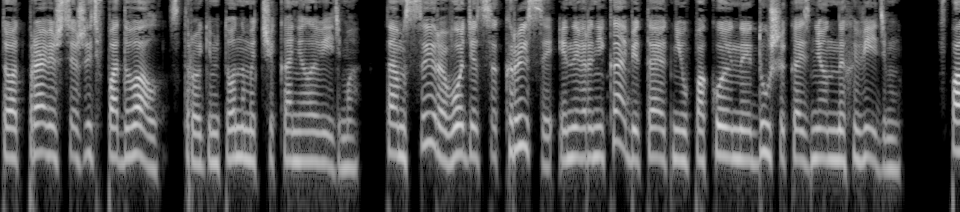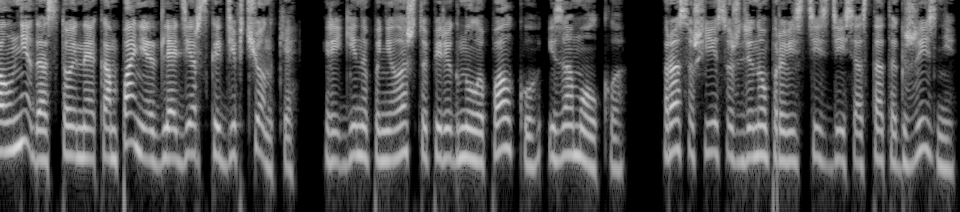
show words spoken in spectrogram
то отправишься жить в подвал», — строгим тоном отчеканила ведьма. «Там сыро водятся крысы, и наверняка обитают неупокоенные души казненных ведьм. Вполне достойная компания для дерзкой девчонки». Регина поняла, что перегнула палку и замолкла. Раз уж ей суждено провести здесь остаток жизни,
